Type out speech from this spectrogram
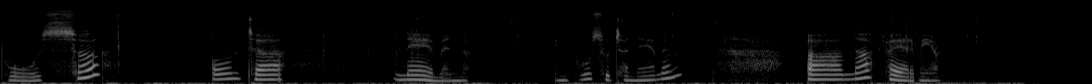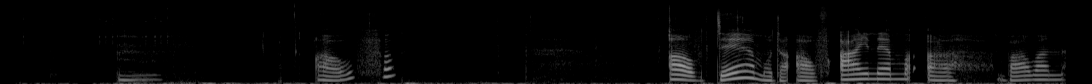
Busse Unternehmen. Im Busunternehmen äh, nach Fermi. Mm, auf auf dem oder auf einem äh, Bauernhof,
